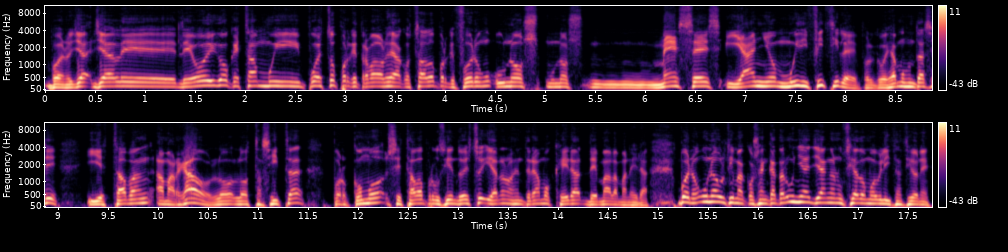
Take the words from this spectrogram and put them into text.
Bueno, ya, ya le, oigo que están muy puestos porque trabajo les ha costado, porque fueron unos, unos mm, meses y años muy difíciles, porque cogíamos un taxi y estaban amargados los, taxistas por cómo se estaba produciendo esto y ahora nos enteramos que era de mala manera. Bueno, una última cosa, en Cataluña ya han anunciado movilizaciones.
